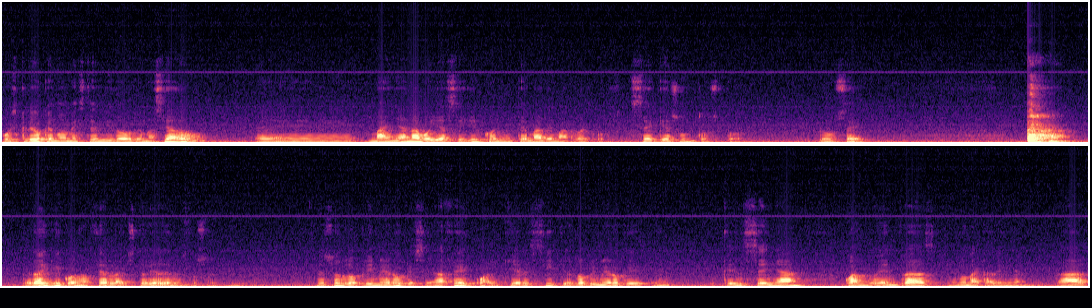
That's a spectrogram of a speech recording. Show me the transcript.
pues creo que no me he extendido demasiado. Eh, mañana voy a seguir con el tema de Marruecos. Sé que es un tostón, lo sé. Pero hay que conocer la historia de nuestros servicios. Eso es lo primero que se hace en cualquier sitio, es lo primero que, que enseñan cuando entras en una academia militar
